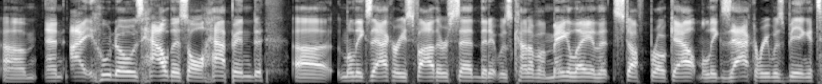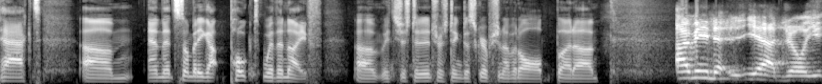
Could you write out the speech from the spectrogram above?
Um, and I, who knows how this all happened? Uh, Malik Zachary's father said that it was kind of a melee that stuff broke out. Malik Zachary was being attacked, um, and that somebody got poked with a knife. Um, it's just an interesting description of it all. But uh, I mean, yeah, Joel, you,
